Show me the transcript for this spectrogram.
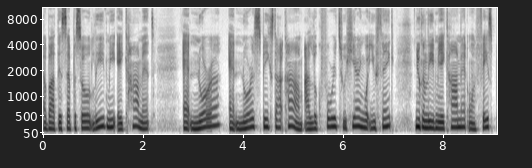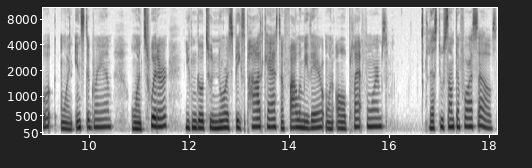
about this episode. Leave me a comment at nora at noraspeaks.com. I look forward to hearing what you think. You can leave me a comment on Facebook, on Instagram, on Twitter. You can go to Nora Speaks Podcast and follow me there on all platforms. Let's do something for ourselves.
